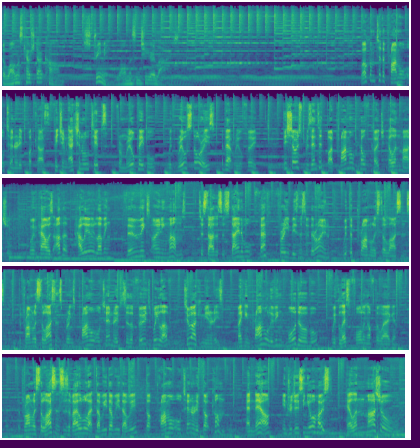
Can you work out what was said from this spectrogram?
TheWellnessCouch.com, streaming wellness into your lives. Welcome to the Primal Alternative Podcast, featuring actionable tips from real people with real stories about real food. This show is presented by Primal Health Coach Helen Marshall, who empowers other paleo loving, Thermomix owning mums to start a sustainable, faff free business of their own with the Primalista license. The Primalista license brings primal alternatives to the foods we love to our communities, making primal living more doable with less falling off the wagon. The Primalista license is available at www.primalalternative.com. And now, introducing your host, Helen Marshall.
